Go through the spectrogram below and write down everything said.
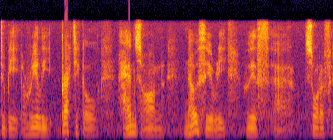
to be really practical, hands-on, no theory, with uh, sort of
